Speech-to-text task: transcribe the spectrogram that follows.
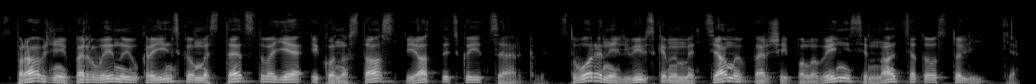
Справжньою перлиною українського мистецтва є іконостас П'ятницької церкви, створений львівськими митцями в першій половині 17 століття.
